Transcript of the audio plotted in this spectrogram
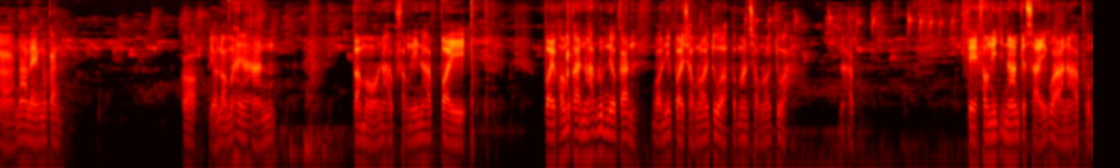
อ่าหน้าแรงแล้วกัน ก็เดี๋ยวเรามาให้อาหาร ลาหมอนะครับ ฝั่งนี้นะครับ ปล่อย ปล่อยพร้อมกันนะครับ รุ่นเดียวกันบ่อนี้ปล่อย 200 ตัวประมาณ 200 ตัวนะครับ แต่ฝั่งนี้น้ำจะใสกว่านะครับ ผม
